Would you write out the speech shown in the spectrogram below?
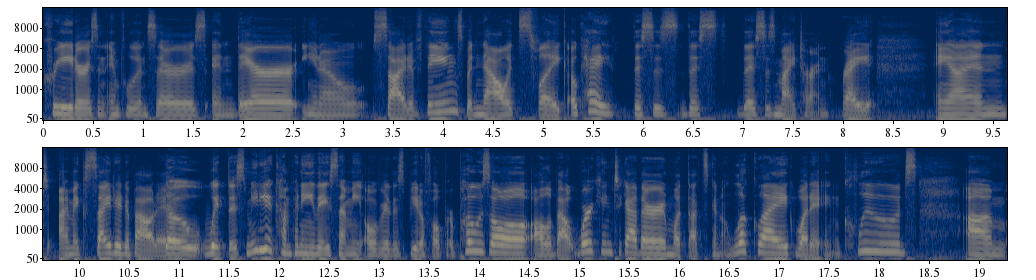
creators and influencers and their you know side of things but now it's like okay this is this this is my turn right and I'm excited about it. So, with this media company, they sent me over this beautiful proposal all about working together and what that's going to look like, what it includes. Um,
